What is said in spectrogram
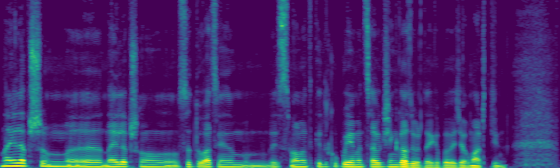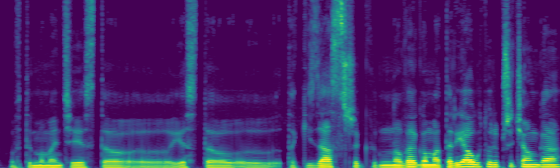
Najlepszym, e, najlepszą sytuacją jest moment, kiedy kupujemy cały księgozbiór, tak jak powiedział Marcin. W tym momencie jest to, jest to e, taki zastrzyk nowego materiału, który przyciąga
